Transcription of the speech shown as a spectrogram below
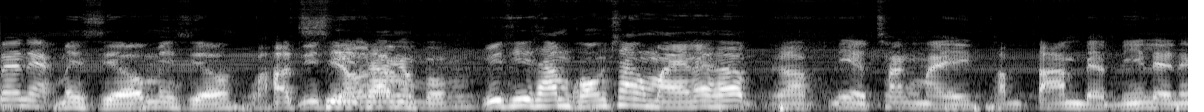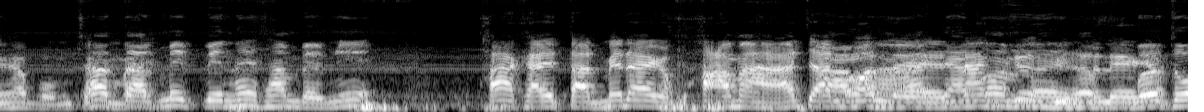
นะเนี่ย ไม่เสียวไม่เสียวหวาดเสียวธีนะครับผม ทำวิธีทำของช่างใหม่นะครับ ครับเนี่ยช่างใหม่ทำตามแบบนี้เลยนะครับ ผมถ้าช่างใหม่ตัดไม่เป็นให้ทำแบบนี้ถ้าใครตัดไม่ได้ก็พามาหาอาจารย์อ้อนเลยาหาาจานั่งอ้เครื่องบินมาเลยเบคอรับร์โทร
